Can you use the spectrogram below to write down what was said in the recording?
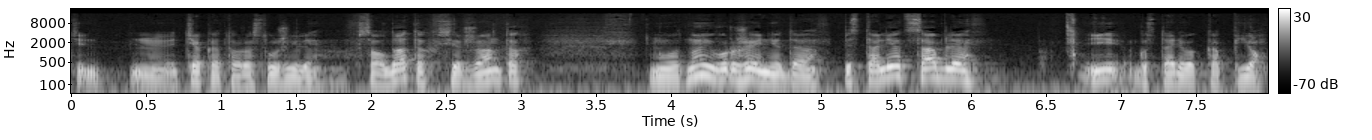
те, те которые служили в солдатах, в сержантах, вот. Ну и вооружение, да, пистолет, сабля и густарево копье.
